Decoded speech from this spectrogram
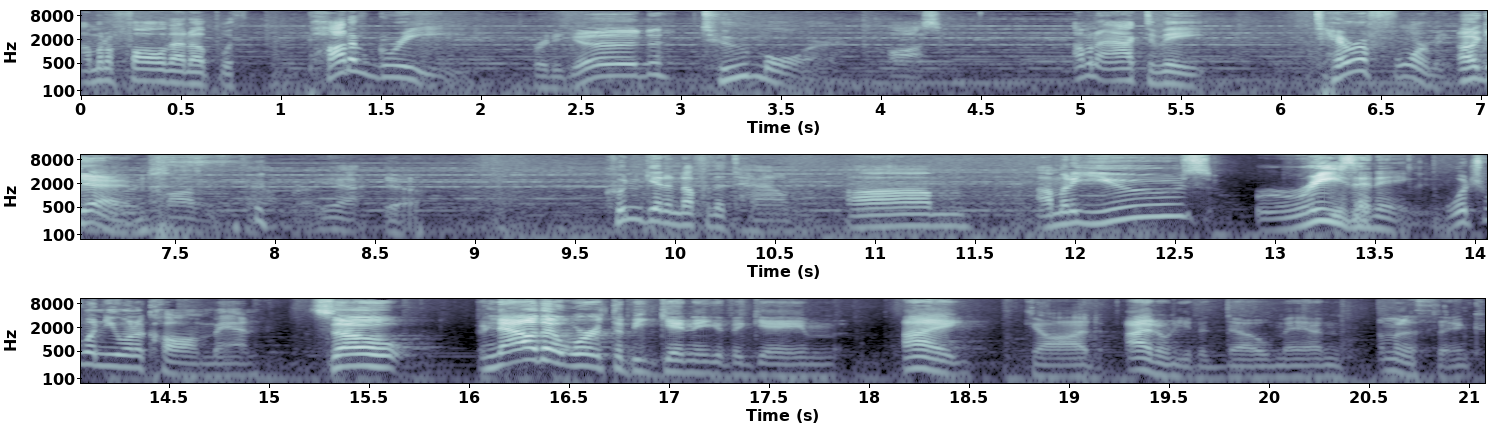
I'm gonna follow that up with Pot of Greed. Pretty good. Two more. Awesome. I'm gonna activate terraforming Again. Town. Yeah. Yeah. Couldn't get enough of the town. Um, I'm gonna use reasoning. Which one do you want to call him, man? So Now that we're at the beginning of the game, I God, I don't even know, man. I'm gonna think.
